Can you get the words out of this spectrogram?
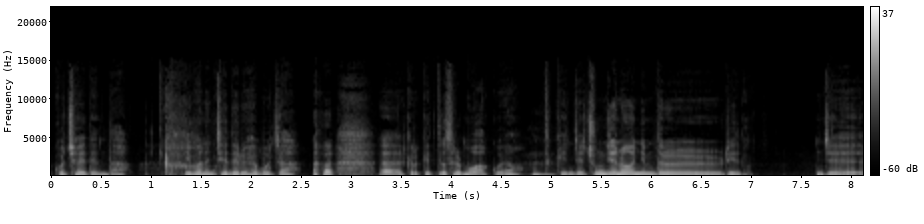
고쳐야 된다. 이번엔 제대로 해보자. 어, 그렇게 뜻을 모았고요. 음. 특히 이제 중진 의원님들이 이제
